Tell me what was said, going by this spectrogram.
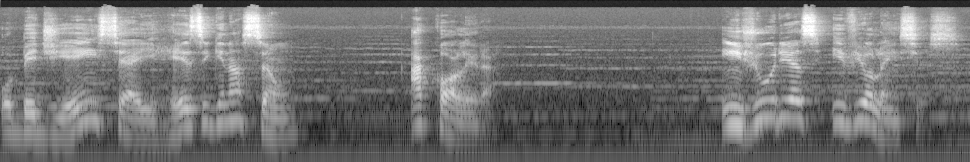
obediência e resignação, a cólera. Injúrias e violências.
